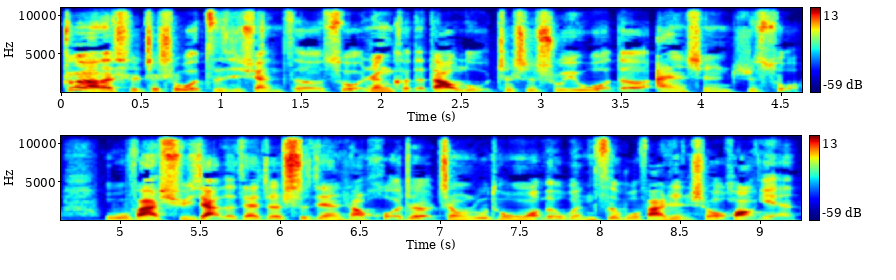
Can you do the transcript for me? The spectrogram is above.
重要的是，这是我自己选择所认可的道路，这是属于我的安身之所，无法虚假的在这世间上活着，正如同我的文字无法忍受谎言。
